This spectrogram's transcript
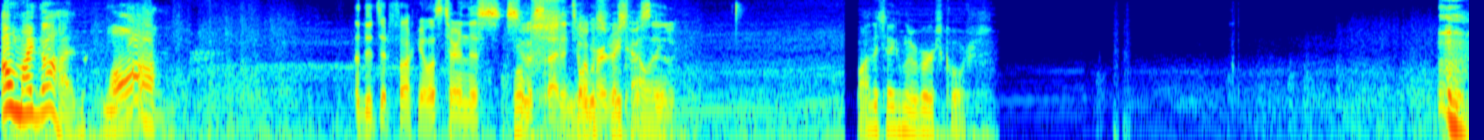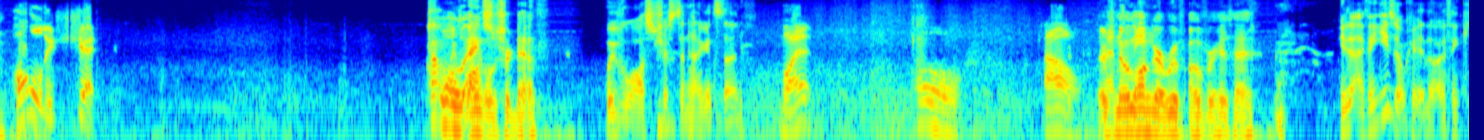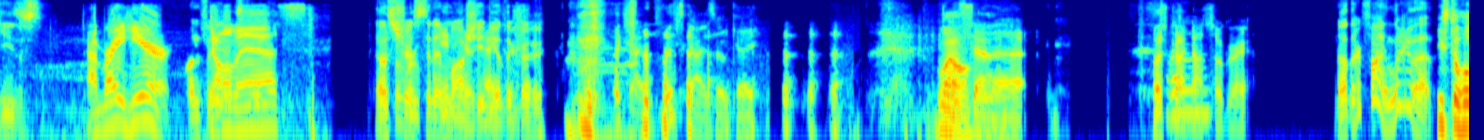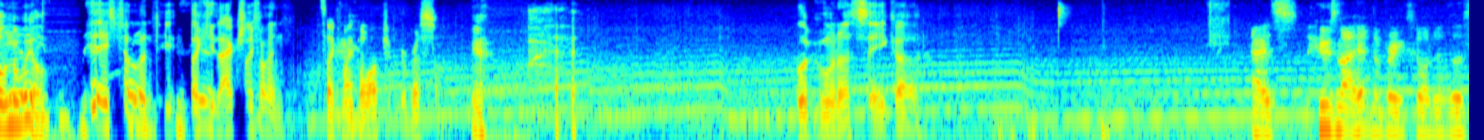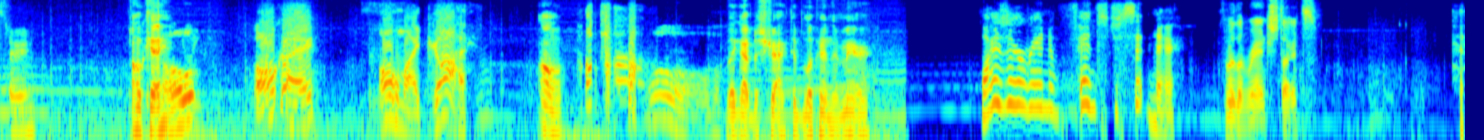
Oh my god. Oh! it- That dude said, fuck it, let's turn this suicide into a slowest murder fatality. suicide. Why are they taking the reverse course? Holy shit! That We've wall's lost- angled for death. We've lost Tristan Hagenstein. What? Oh, Oh. There's no me. longer a roof over his head. He's, I think he's okay though. I think he's I'm right here, unfazed. still. dumbass. That was Tristan and in Mashi in the other car. That guy, this guy's okay. Well, Say that. This guy not so great. No, they're fine. Look at that. he's still holding the wheel. Yeah, he's chilling. He, like he's actually fine. It's like Michael Waltrip or Bristol. Yeah. Laguna Seca. Alright, s- who's not hitting the brakes going into this turn? Okay. Oh, Okay. Oh my god. Oh, oh. they got distracted looking in the mirror. Why is there a random fence just sitting there? That's where the ranch starts.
